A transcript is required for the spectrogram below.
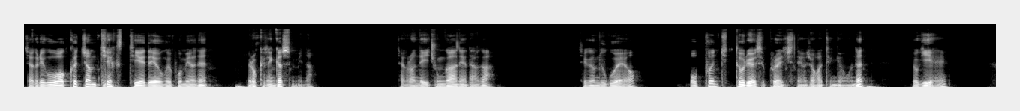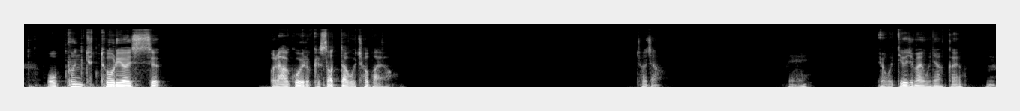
자, 그리고 work.txt의 내용을 보면은 이렇게 생겼습니다 자, 그런데 이 중간에다가 지금 누구예요? Open Tutorials branch네요, 저 같은 경우는 여기에 open tutorials라고 이렇게 썼다고 쳐봐요 저장 네. 요거 띄우지 말고 그냥 할까요? 음.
